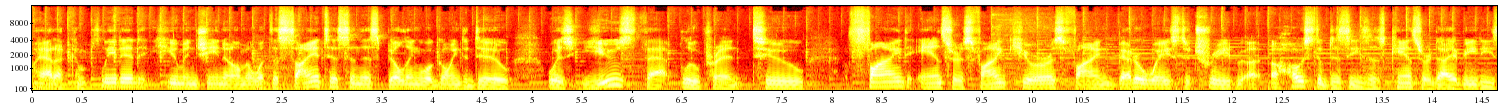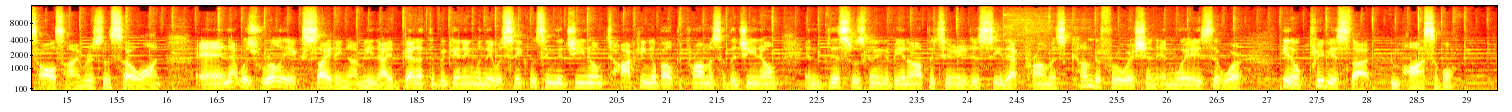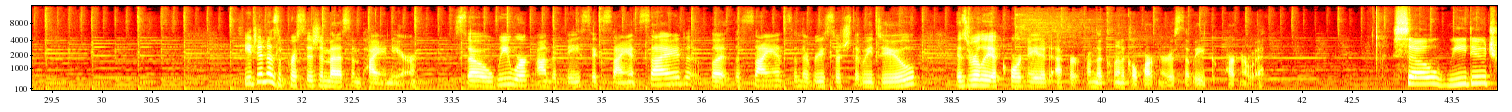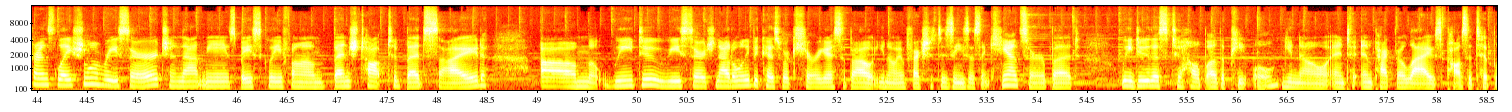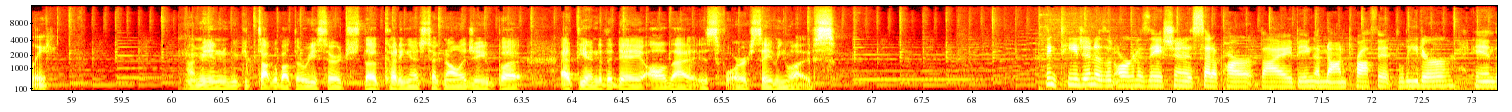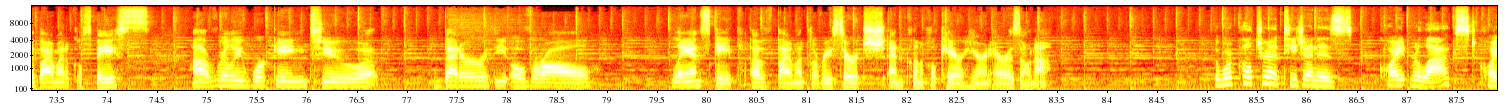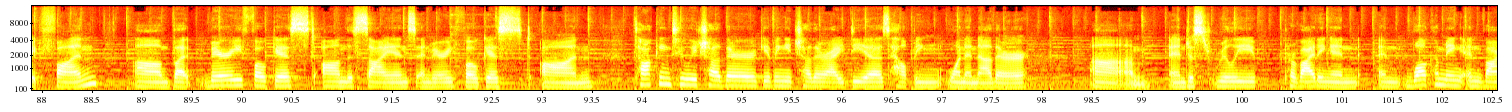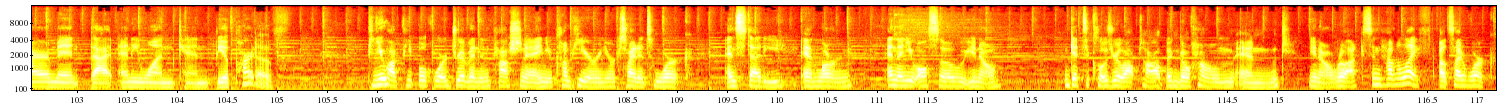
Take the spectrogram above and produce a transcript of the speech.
had a completed human genome, and what the scientists in this building were going to do was use that blueprint to find answers, find cures, find better ways to treat a, a, host of diseases cancer, diabetes, Alzheimer's, and so on. And that was really exciting. I mean, I'd been at the beginning when they were sequencing the genome, talking about the promise of the genome, and this was going to be an opportunity to see that promise come to fruition in ways that were, you know, previous thought impossible. TGen is a precision medicine pioneer. So we work on the basic science side, but the science and the research that we do is really a coordinated effort from the clinical partners that we partner with. So we do translational research, and that means basically from benchtop to bedside. Um, we do research not only because we're curious about, you know, infectious diseases and cancer, but we do this to help other people, you know, and to impact their lives positively. I mean, we could talk about the research, the cutting edge technology, but at the end of the day, all that is for saving lives. I think TGen as an organization is set apart by being a nonprofit leader in the biomedical space, uh, really working to better the overall landscape of biomedical research and clinical care here in Arizona. The work culture at TGen is quite relaxed, quite fun um, but very focused on the science and very focused on talking to each other, giving each other ideas, helping one another, um, and just really providing an, an welcoming environment that anyone can be a part of. You have people who are driven and passionate, and you come here and you're excited to work and study and learn. And then you also, you know, get to close your laptop and go home and, you know, relax and have a life outside of work.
